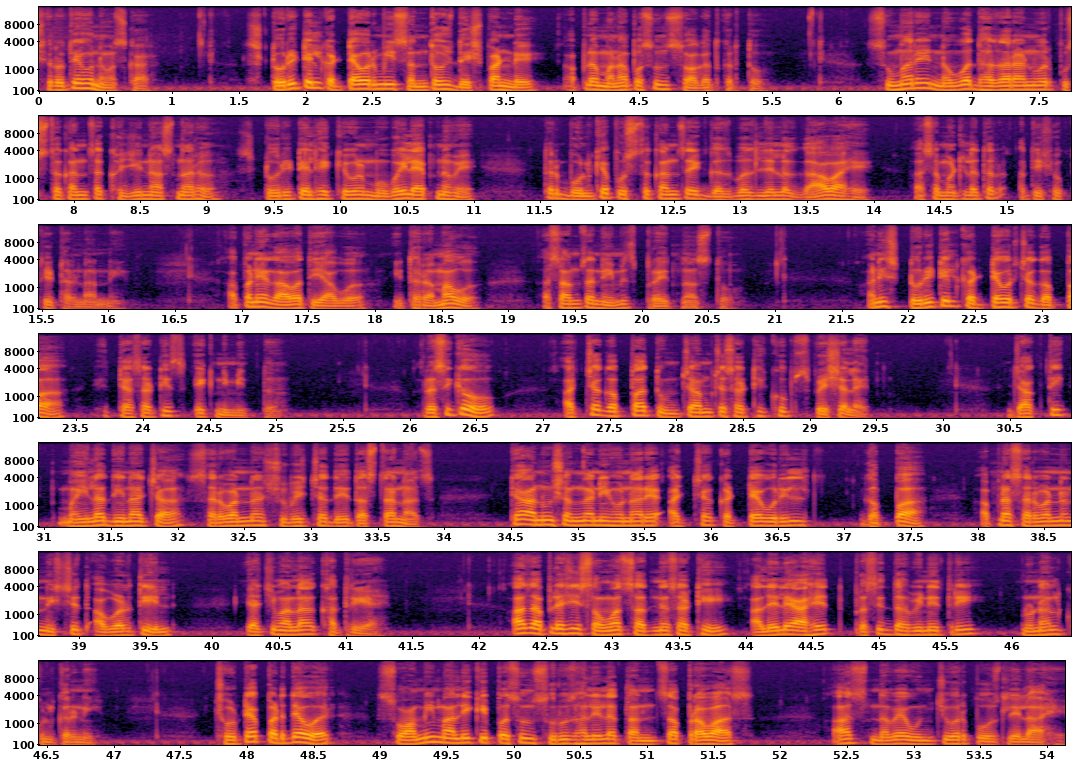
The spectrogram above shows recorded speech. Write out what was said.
श्रोते हो नमस्कार. स्टोरीटेल कट्ट्यावर मी संतोष देशपांडे आपलं मनापासून स्वागत करतो. सुमारे नव्वद हजारांवर पुस्तकांचा खजिना असणारं स्टोरीटेल हे केवळ मोबाईल ॲप नव्हे तर बोलक्या पुस्तकांचं एक गजबजलेलं गाव आहे असं म्हटलं तर अतिशोक्ती ठरणार नाही. आपण या गावात यावं इथं रमावं असा आमचा नेहमीच प्रयत्न असतो. आणि स्टोरीटेल कट्ट्यावरच्या गप्पा हे त्यासाठीच एक निमित्त. रसिको आजच्या गप्पा तुमच्या आमच्यासाठी खूप स्पेशल आहेत. जागतिक महिला दिनाच्या सर्वांना शुभेच्छा देत असतानाच त्या अनुषंगाने होणाऱ्या आजच्या कट्ट्यावरील गप्पा आपणा सर्वांना निश्चित आवडतील याची मला खात्री आहे. आज आपल्याशी संवाद साधण्यासाठी आलेले आहेत प्रसिद्ध अभिनेत्री मृणाल कुलकर्णी. छोट्या पडद्यावर स्वामी मालिकेपासून सुरू झालेला त्यांचा प्रवास आज नव्या उंचीवर पोहोचलेला आहे.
